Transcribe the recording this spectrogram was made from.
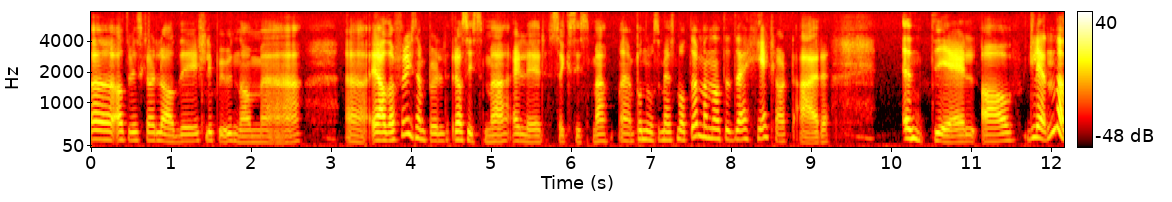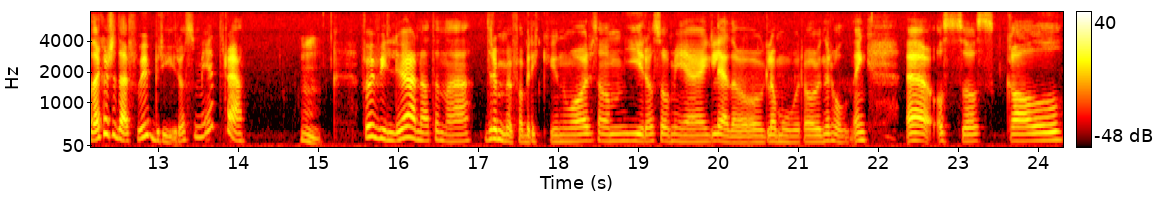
uh, at vi skal la de slippe unna med ja, da f.eks. rasisme eller sexisme på noe som helst måte, men at det helt klart er en del av gleden. Da. Det er kanskje derfor vi bryr oss så mye, tror jeg. Mm. For vi vil jo gjerne at denne drømmefabrikken vår, som gir oss så mye glede og glamour og underholdning, eh, også skal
